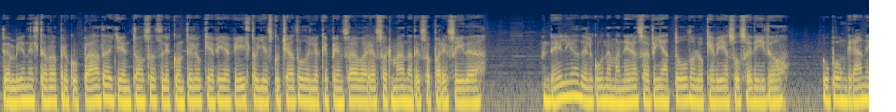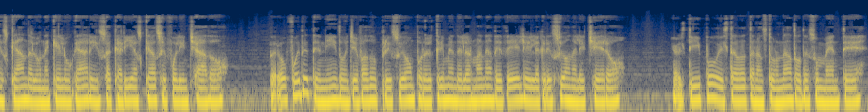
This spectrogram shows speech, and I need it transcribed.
También estaba preocupada y entonces le conté lo que había visto y escuchado de lo que pensaba era su hermana desaparecida. Delia de alguna manera sabía todo lo que había sucedido. Hubo un gran escándalo en aquel lugar y Zacarías casi fue linchado. Pero fue detenido y llevado a prisión por el crimen de la hermana de Delia y la agresión al lechero. El tipo estaba trastornado de su mente.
